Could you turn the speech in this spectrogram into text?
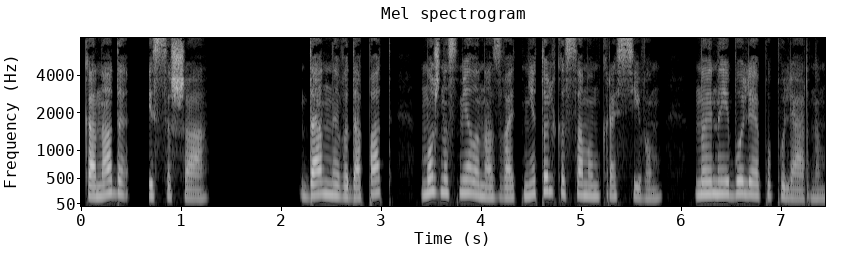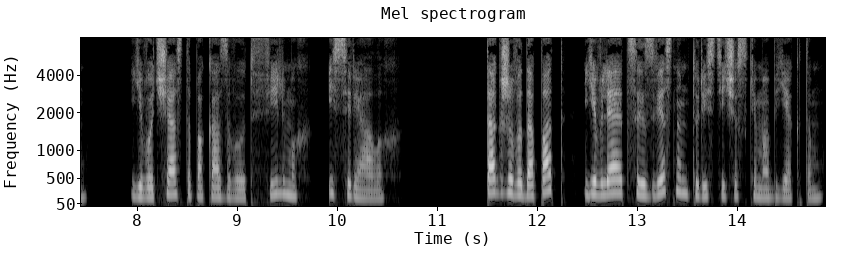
Канада и США. Данный водопад можно смело назвать не только самым красивым, но и наиболее популярным. Его часто показывают в фильмах и сериалах. Также водопад является известным туристическим объектом.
